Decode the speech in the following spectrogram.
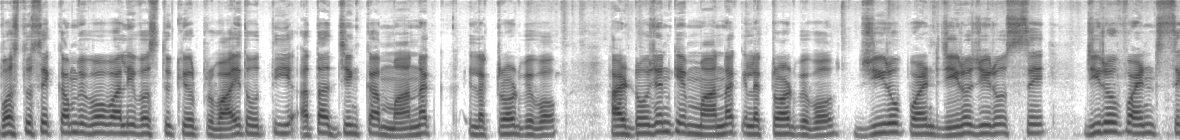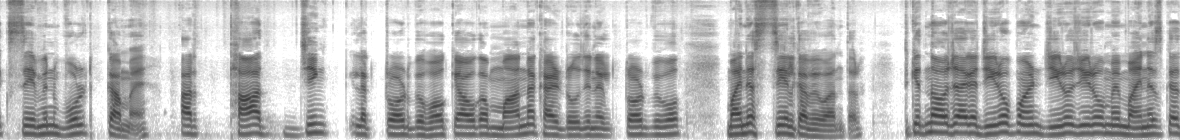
वस्तु से कम विभव वाली वस्तु की ओर प्रवाहित होती है, अतः जिंक का मानक इलेक्ट्रोड विभव, हाइड्रोजन के मानक इलेक्ट्रोड विभव ज़ीरो पॉइंट ज़ीरो ज़ीरो से zero point six seven volt कम है। अर्थात जिंक इलेक्ट्रोड विभव क्या होगा? मानक हाइड्रोजन इलेक्ट्रोड विभव माइनस सेल का विभवांतर। तो कितना हो जाएगा? ज़ीरो पॉइंट ज़ीरो ज़ीरो में माइनस का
